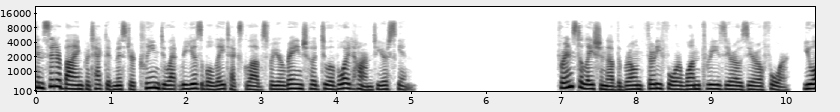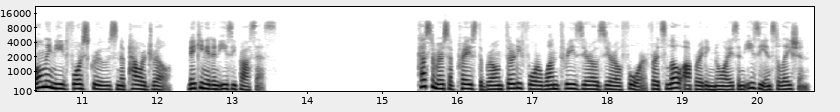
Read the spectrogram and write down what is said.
Consider buying protective Mr. Clean Duet reusable latex gloves for your range hood to avoid harm to your skin. For installation of the Broan 3413004, you only need 4 screws and a power drill, making it an easy process. Customers have praised the Broan 3413004 for its low operating noise and easy installation,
